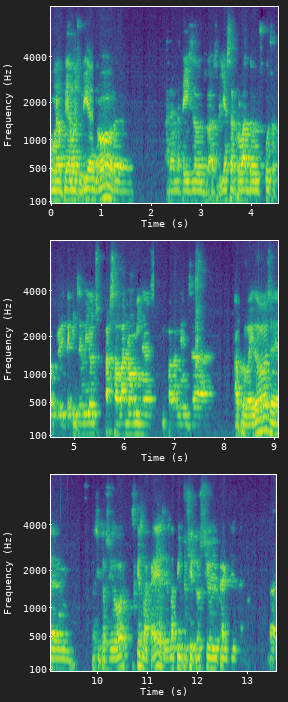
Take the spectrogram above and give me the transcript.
amb una àmplia majoria. No? Eh, ara mateix doncs, ja s'ha aprovat doncs, un sector crèdit de 15 milions per salvar nòmines i pagaments a, a proveïdors. Eh, la situació és que és la que és, és la pitjor situació, jo crec, des de de,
